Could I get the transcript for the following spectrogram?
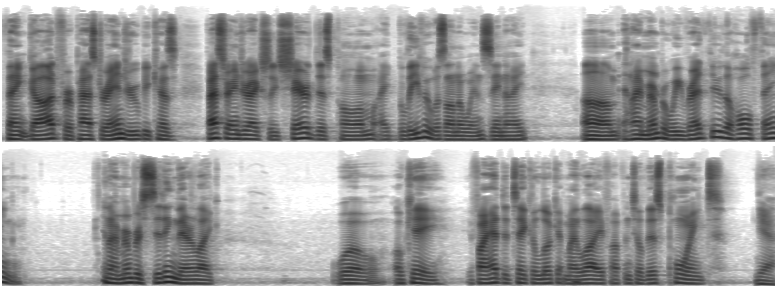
thank God for Pastor Andrew because Pastor Andrew actually shared this poem. I believe it was on a Wednesday night, um, and I remember we read through the whole thing, and I remember sitting there like, "Whoa, okay." If I had to take a look at my life up until this point, Yeah.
